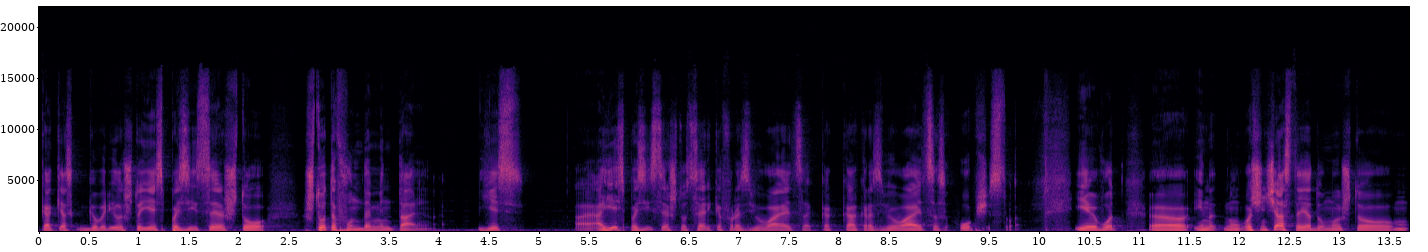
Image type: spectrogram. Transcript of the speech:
как я говорил, что есть позиция, что что-то фундаментально. Есть, а, а есть позиция, что церковь развивается, как, как развивается общество. И вот э, и, ну, очень часто я думаю, что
